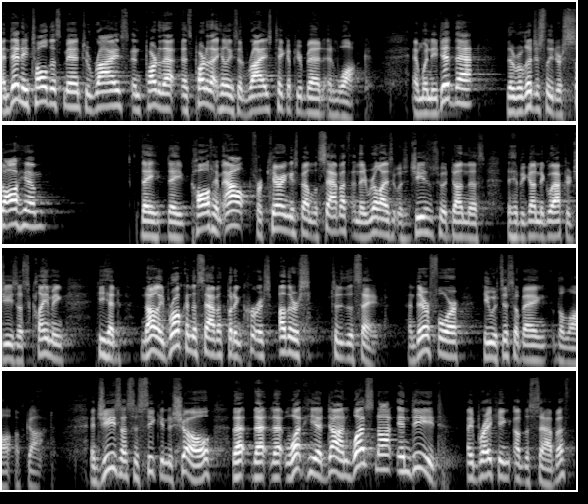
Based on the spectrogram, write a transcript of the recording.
And then he told this man to rise, and part of that, as part of that healing, he said, Rise, take up your bed, and walk. And when he did that, the religious leaders saw him. They, they called him out for carrying his bed on the Sabbath, and they realized it was Jesus who had done this. They had begun to go after Jesus, claiming he had not only broken the Sabbath, but encouraged others to do the same. And therefore, he was disobeying the law of God. And Jesus is seeking to show that, that, that what he had done was not indeed a breaking of the Sabbath,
